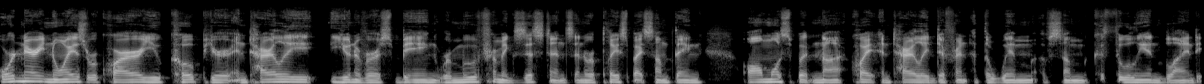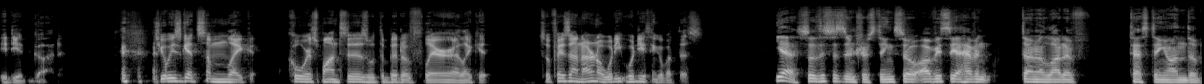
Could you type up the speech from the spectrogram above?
Ordinary noise require you cope your entirely universe being removed from existence and replaced by something almost but not quite entirely different at the whim of some Cthulian blind idiot god. so you always get some like cool responses with a bit of flair. I like it. So Faizan, I don't know. What do you, what do you think about this? Yeah. So this is interesting. So obviously I haven't done a lot of testing on the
